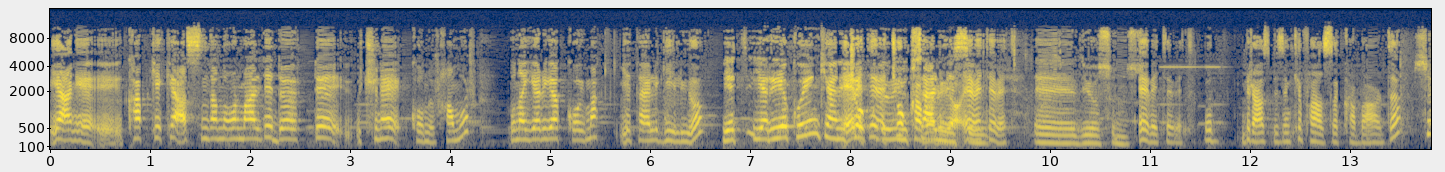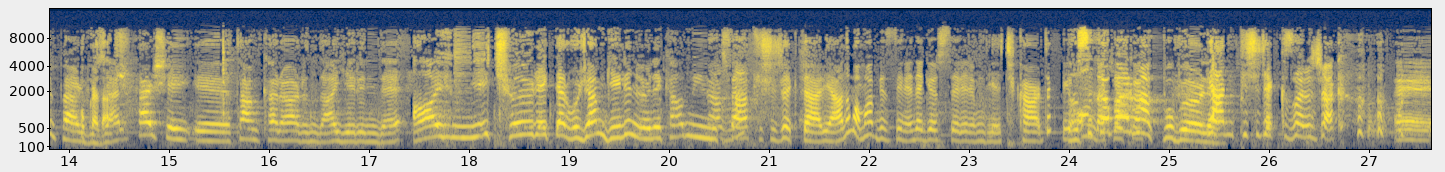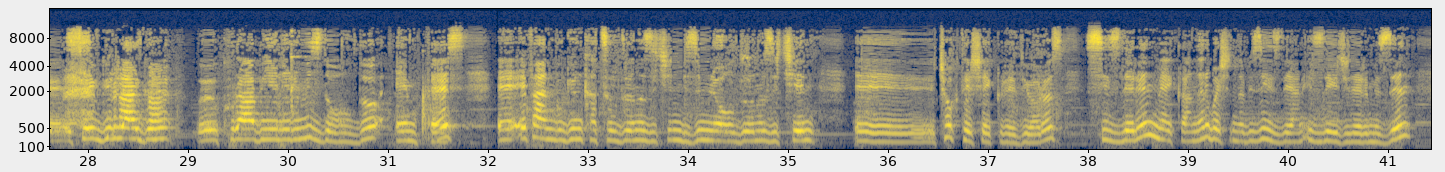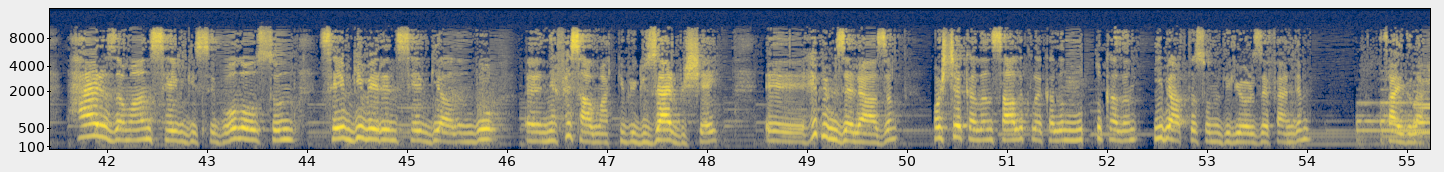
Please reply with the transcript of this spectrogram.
Yani e, cupcake'e aslında normalde dörtte üçüne konur hamur. Buna yarıya koymak yeterli geliyor. Yet- yarıya koyun ki hani Evet, çok, evet, çok kabarıyor. yükselmesin Evet, evet. e, diyorsunuz. Evet evet. Bu biraz bizimki fazla kabardı. Süper O güzel. kadar. Her şey e, tam kararında, yerinde. Ay ne çörekler. Hocam gelin öyle kalmayın Biraz lütfen. daha pişecek Derya Hanım ama biz yine de gösterelim diye çıkardık. Bir Nasıl 10 dakika- kabarmak bu böyle? Yani pişecek, kızaracak. Ee, sevgililer Biraz daha. günü e, kurabiyelerimiz de oldu. Enfes. E, efendim bugün katıldığınız için, bizimle olduğunuz için e, çok teşekkür ediyoruz. Sizlerin ve ekranları başında bizi izleyen izleyicilerimizin her zaman sevgisi bol olsun. Sevgi verin, sevgi alın. Bu e, nefes almak gibi güzel bir şey. Hepimize lazım. Hoşça kalın, sağlıkla kalın, mutlu kalın. İyi bir hafta sonu diliyoruz efendim. Saygılar.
